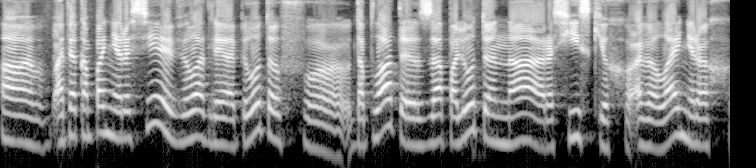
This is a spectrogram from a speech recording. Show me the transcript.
А, авиакомпания «Россия» ввела для пилотов э, доплаты за полеты на российских авиалайнерах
